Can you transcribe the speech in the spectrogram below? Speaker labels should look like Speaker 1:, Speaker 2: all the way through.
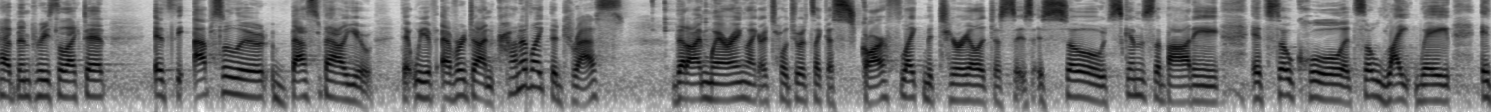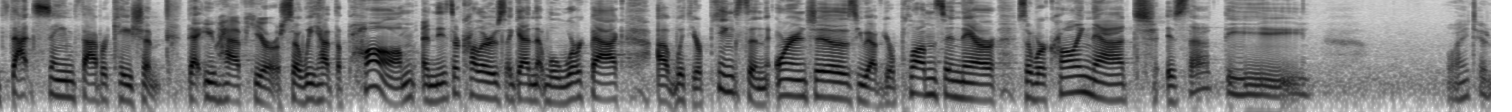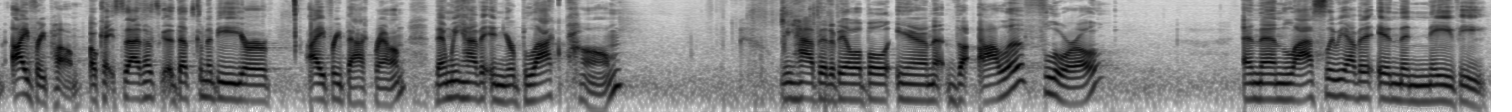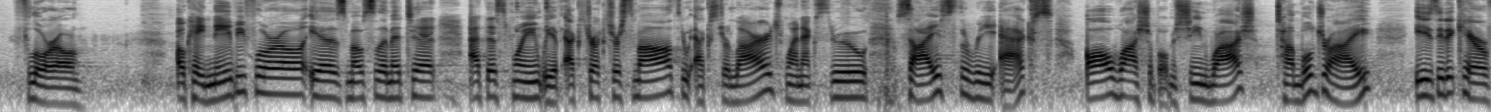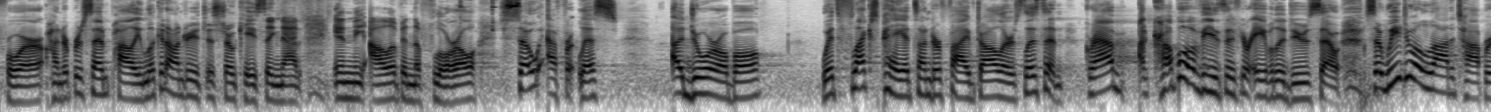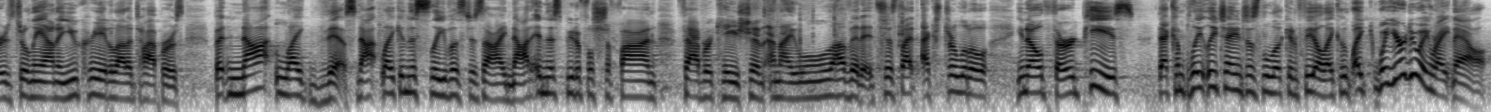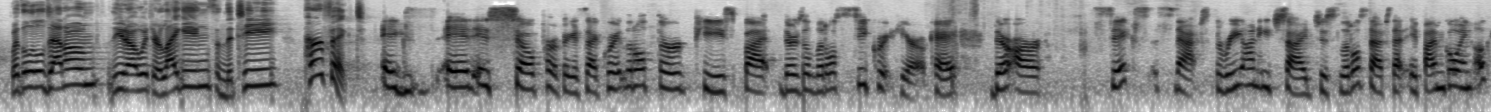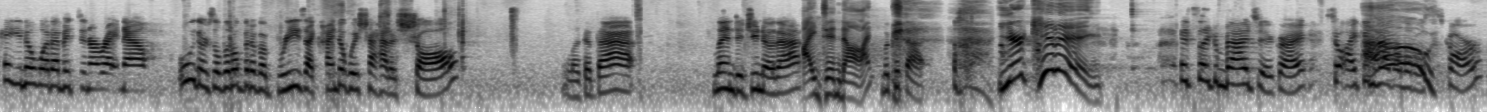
Speaker 1: have been pre-selected. It's the absolute best value that we have ever done. Kind of like the dress that I'm wearing. Like I told you, it's like a scarf-like material. It just is, is so, skims the body. It's so cool, it's so lightweight. It's that same fabrication that you have here. So we have the palm, and these are colors, again, that will work back uh, with your pinks and the oranges. You have your plums in there. So we're calling that, is that the, Oh, why did, ivory palm. Okay, so that has, that's gonna be your ivory background. Then we have it in your black palm. We have it available in the olive floral. And then lastly, we have it in the navy floral. Okay, navy floral is most limited. At this point, we have extra, extra small through extra large, 1X through size 3X, all washable, machine wash, tumble dry, easy to care for, 100% poly. Look at Andrea just showcasing that in the olive and the floral. So effortless, adorable, with FlexPay, it's under $5. Listen, grab a couple of these if you're able to do so. So we do a lot of toppers, Giuliana, you create a lot of toppers, but not like this, not like in the sleeveless design, not in this beautiful chiffon fabrication, and I love it. It's just that extra little, you know, third piece that completely changes the look and feel, like, like what you're doing right now, with a little denim, you know, with your leggings and the tee. Perfect.
Speaker 2: It is so perfect. It's that great little third piece, but there's a little secret here, okay? There are six snaps, three on each side, just little steps that if I'm going, okay, you know what, I'm at dinner right now. Ooh, there's a little bit of a breeze. I kind of wish I had a shawl. Look at that. Lynn, did you know that?
Speaker 1: I did not.
Speaker 2: Look at that.
Speaker 1: You're kidding.
Speaker 2: It's like magic, right? So I can oh. have a little oh. scarf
